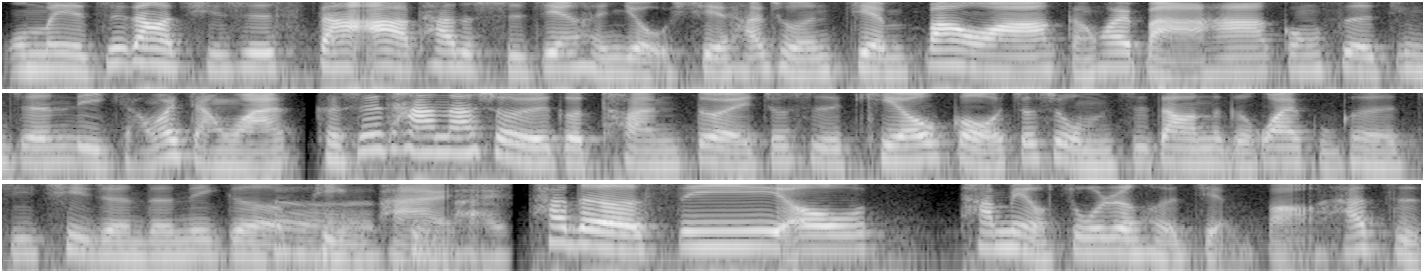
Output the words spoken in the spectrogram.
我们也知道，其实 startup 它的时间很有限，它可能简报啊，赶快把它公司的竞争力赶快讲完。可是他那时候有一个团队，就是 Kyogo，就是我们知道那个外骨骼机器人的那个品牌，他的 CEO 他没有做任何简报，他只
